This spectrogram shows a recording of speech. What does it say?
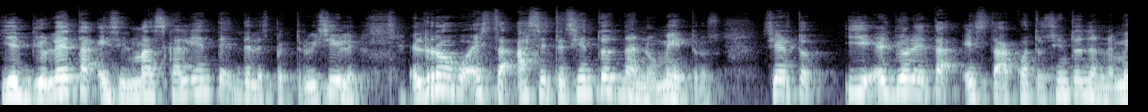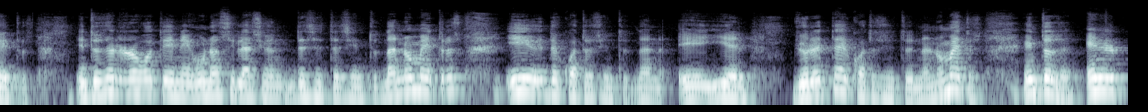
y el violeta es el más caliente del espectro visible. El rojo está a 700 nanómetros, ¿cierto? Y el violeta está a 400 nanómetros. Entonces el rojo tiene una oscilación de 700 nanómetros y de 400 eh, y el violeta de 400 nanómetros. Entonces, en, el,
